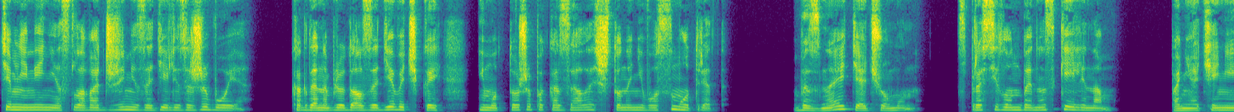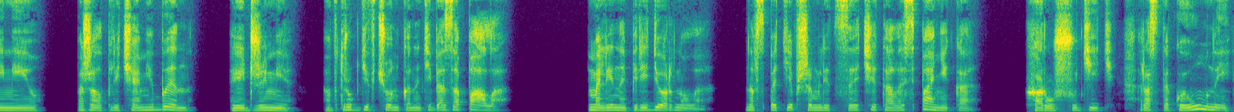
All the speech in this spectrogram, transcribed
Тем не менее, слова Джимми задели за живое. Когда наблюдал за девочкой, ему тоже показалось, что на него смотрят. «Вы знаете, о чем он?» – спросил он Бена с Гелином. «Понятия не имею», – пожал плечами Бен. «Эй, Джимми, а вдруг девчонка на тебя запала?» Малина передернула. На вспотевшем лице читалась паника. «Хорош шутить. Раз такой умный,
